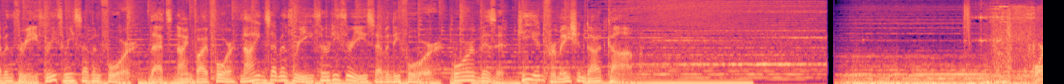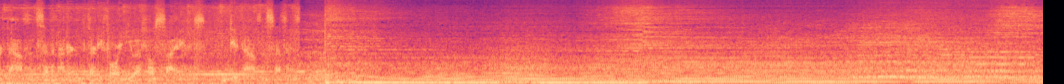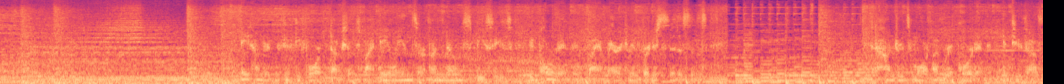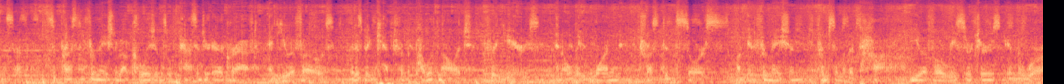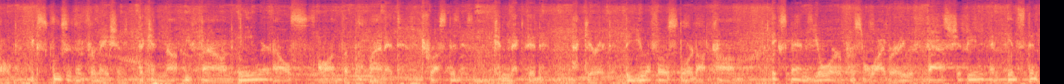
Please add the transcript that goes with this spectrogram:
973 3374. That's 954 973 3374. Or visit keyinformation.com. Four thousand seven hundred thirty-four UFO sightings in two thousand seven. Abductions by aliens or unknown species reported by American and British citizens hundreds more unreported in 2007. Suppressed information about collisions with passenger aircraft and UFOs that has been kept from the public knowledge for years, and only one trusted source of information from some of the top UFO researchers in the world. Exclusive information that cannot be found anywhere else on the planet. Trusted, connected, accurate. The UFOstore.com. Expand your personal library with fast shipping and instant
